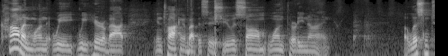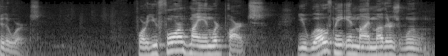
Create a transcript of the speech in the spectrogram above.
common one that we, we hear about in talking about this issue is Psalm 139. Now, listen to the words For you formed my inward parts, you wove me in my mother's womb.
